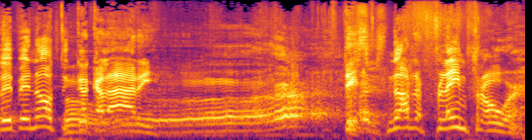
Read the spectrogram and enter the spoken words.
Le Benotti Cagalari. This is not a flamethrower.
